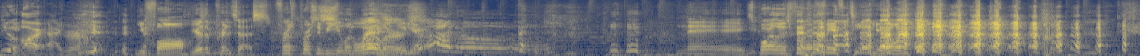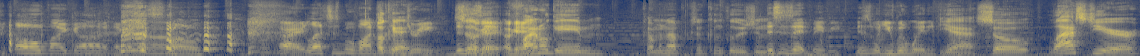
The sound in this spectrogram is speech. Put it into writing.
You are Agro. You fall. You're the princess. First person you look back, Spoilers. you hear, "Ah, no." Nay. Spoilers for a 15 year old. oh my god. I got this slow. All right, let's just move on to Okay. the dream. This so, is okay, it. okay. Final game coming up to conclusion. This is it, baby. This is what you've been waiting for. Yeah, so last year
